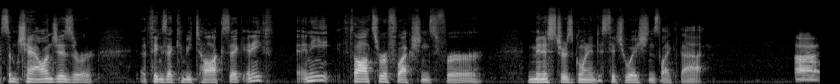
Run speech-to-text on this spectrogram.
some challenges or things that can be toxic. Any any thoughts or reflections for ministers going into situations like that? Uh,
